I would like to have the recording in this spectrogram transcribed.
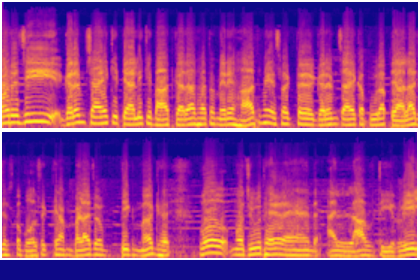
اور جی گرم چائے کی پیالی کی بات کر رہا تھا تو میرے ہاتھ میں اس وقت گرم چائے کا پورا پیالہ جس کو بول سکتے ہیں ہم بڑا جو بگ مگ ہے وہ موجود ہے اینڈ آئی آئی لو لو دی ریل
